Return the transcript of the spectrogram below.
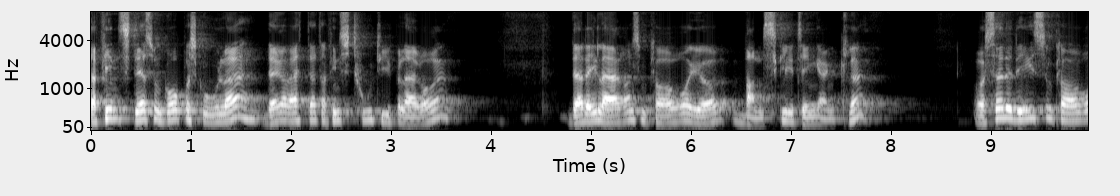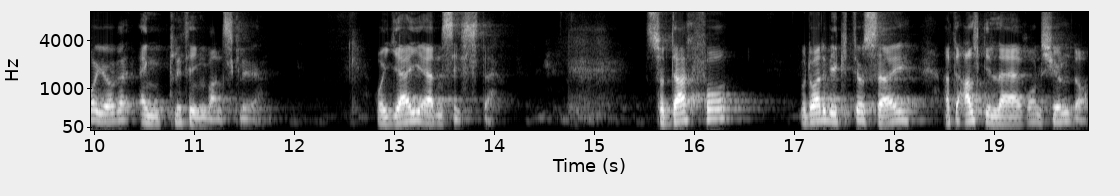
Det fins det som går på skole. Dere vet at det fins to typer lærere. Det er de lærerne som klarer å gjøre vanskelige ting enkle. Og så er det de som klarer å gjøre enkle ting vanskelige. Og jeg er den siste. Så derfor, og Da er det viktig å si at det er alltid lærerens skyld. da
